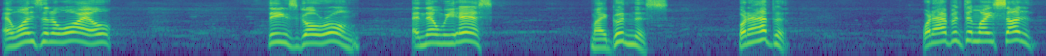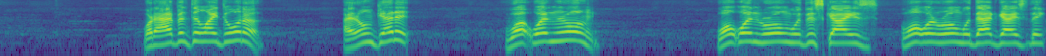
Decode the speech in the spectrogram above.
And once in a while, things go wrong. And then we ask, my goodness, what happened? What happened to my son? What happened to my daughter? I don't get it. What went wrong? What went wrong with this guy's, what went wrong with that guy's thing?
